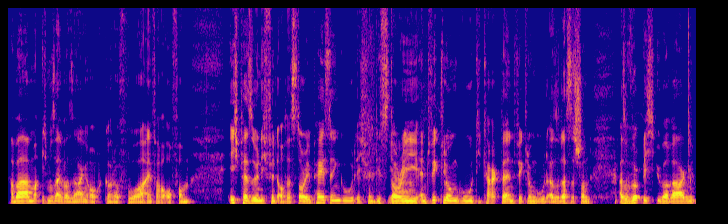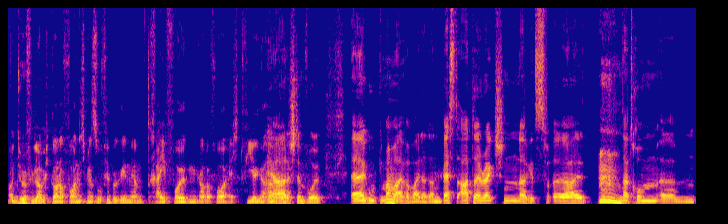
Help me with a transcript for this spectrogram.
Aber ich muss einfach sagen, auch God of War, einfach auch vom. Ich persönlich finde auch das Story-Pacing gut. Ich finde die Story-Entwicklung gut, die Charakterentwicklung gut. Also das ist schon, also wirklich überragend. Wir Und dürfen, glaube ich, God of War nicht mehr so viel bereden. Wir haben drei Folgen God of War echt viel gehabt. Ja, das stimmt wohl. Äh, gut, machen wir einfach weiter. Dann Best Art Direction, da geht's äh, halt darum, ähm,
